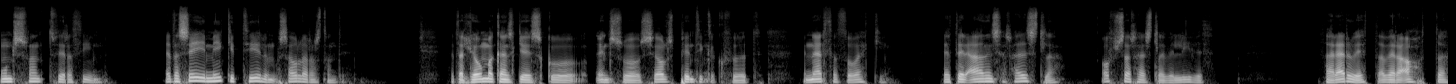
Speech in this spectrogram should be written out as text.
hún svant fyrir þín. Þetta segir mikið til um sálarástandi. Þetta hljóma kannski sko eins og sjálfspyntingakvöð en er það þó ekki. Þetta er aðeins hræðsla, ofsarhæðsla við lífið. Það er erfitt að vera 8,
